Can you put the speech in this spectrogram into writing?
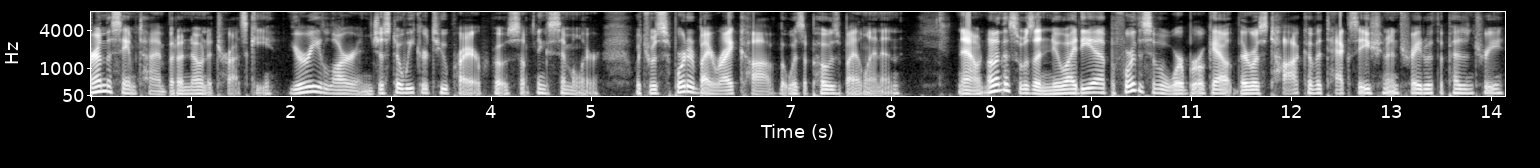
Around the same time, but unknown to Trotsky, Yuri Larin, just a week or two prior, proposed something similar, which was supported by Rykov but was opposed by Lenin. Now, none of this was a new idea. Before the Civil War broke out, there was talk of a taxation and trade with the peasantry,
